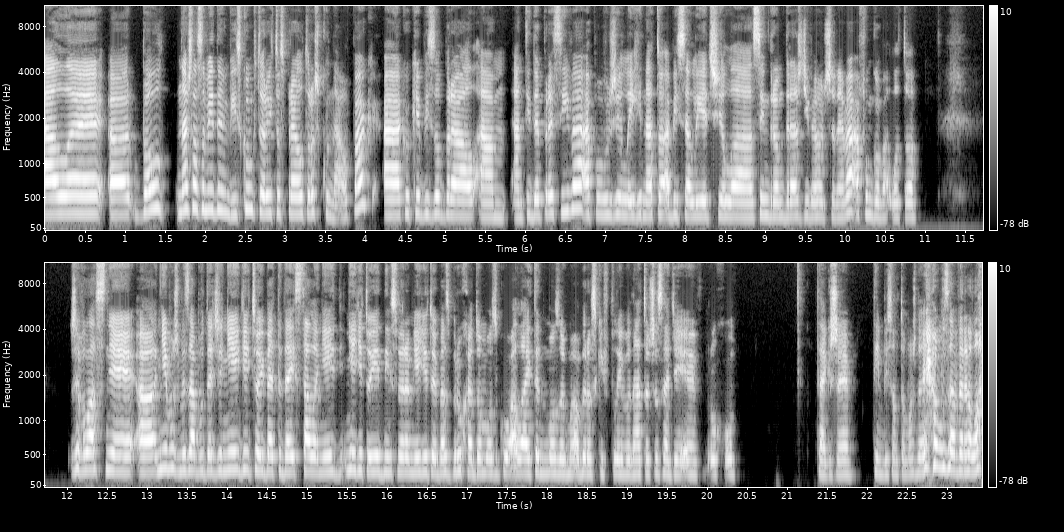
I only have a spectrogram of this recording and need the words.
ale uh, bol, našla som jeden výskum, ktorý to spravil trošku naopak a ako keby zobral um, antidepresíva a použil ich na to, aby sa liečil uh, syndrom draždivého čreva a fungovalo to. Že vlastne uh, nemôžeme zabúdať, že nejde to iba teda stále, nejde, nejde to jedným smerom, nejde to iba z brucha do mozgu, ale aj ten mozog má obrovský vplyv na to, čo sa deje v bruchu. Takže tým by som to možno ja uzavrela.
